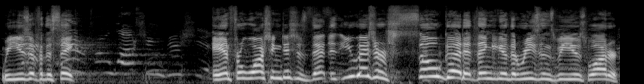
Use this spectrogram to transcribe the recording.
We use it for the sink. And for washing dishes. And for washing dishes. That you guys are so good at thinking of the reasons we use water.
